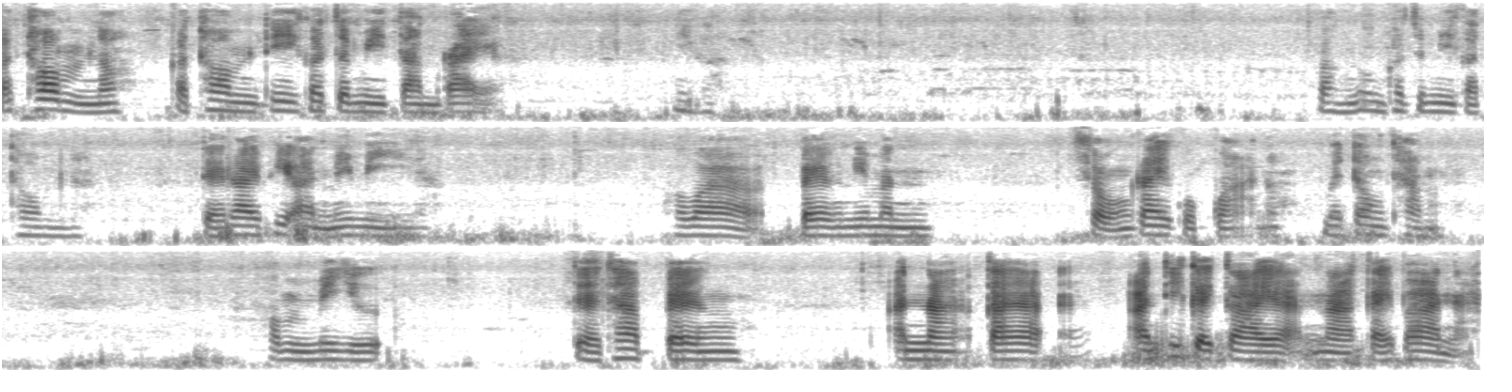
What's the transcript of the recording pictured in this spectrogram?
กระท่อมเนาะกระท่อมที่ก็จะมีตามไร่นี่ค่ะฝั่งนู้นเขาจะมีกระท่อมนะ แต่ไร่พี่อันไม่มีนะ เพราะว่าแปลงนี้มันสองไร่กว่าๆเนาะไม่ต้องทำเพราะมันไม่เยอะ แต่ถ้าแปลงอันนาไกลอันที่ไกลๆอะ นาไกลบ้านอะ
